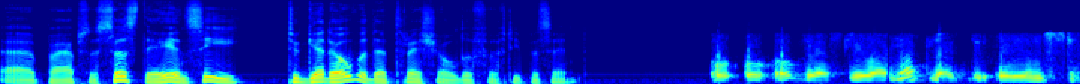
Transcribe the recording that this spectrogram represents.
uh, perhaps assist the ANC to get over that threshold of 50%? Obviously, we're not like the ANC.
